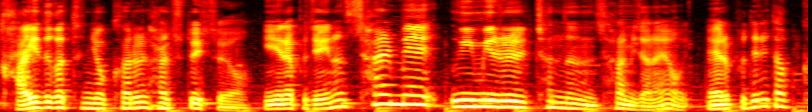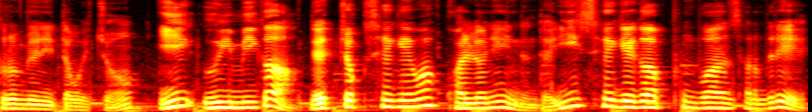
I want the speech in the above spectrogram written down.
가이드 같은 역할을 할 수도 있어요. ENFJ는 삶의 의미를 찾는 사람이잖아요. NF들이 다 그런 면이 있다고 했죠. 이 의미가 내적 세계와 관련이 있는데 이 세계가 풍부한 사람들이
